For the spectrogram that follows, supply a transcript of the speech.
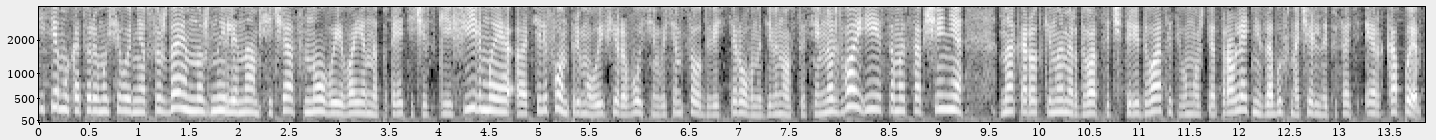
И тема, которую мы сегодня обсуждаем, нужны ли нам сейчас новые военно-патриотические фильмы. А, телефон прямого эфира 8 800 200 ровно 9702 и смс-сообщение на короткий номер 2420 вы можете отправлять, не забыв вначале написать РКП.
